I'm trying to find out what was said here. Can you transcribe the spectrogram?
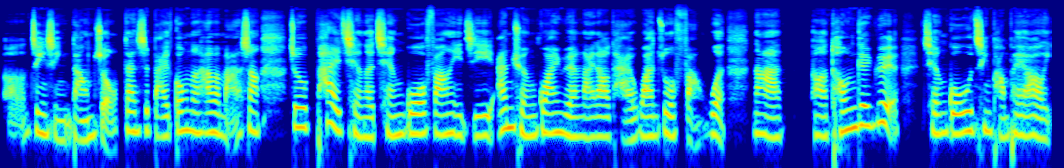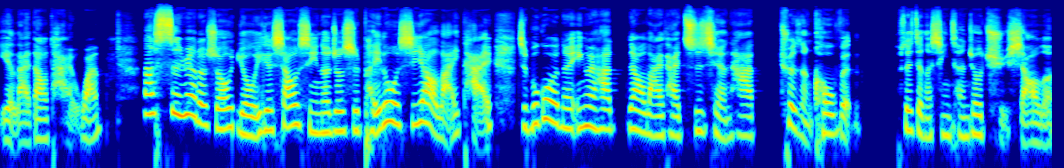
呃，进行当中，但是白宫呢，他们马上就派遣了前国防以及安全官员来到台湾做访问。那呃，同一个月，前国务卿庞佩奥也来到台湾。那四月的时候，有一个消息呢，就是裴洛西要来台，只不过呢，因为他要来台之前，他确诊 COVID，所以整个行程就取消了。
